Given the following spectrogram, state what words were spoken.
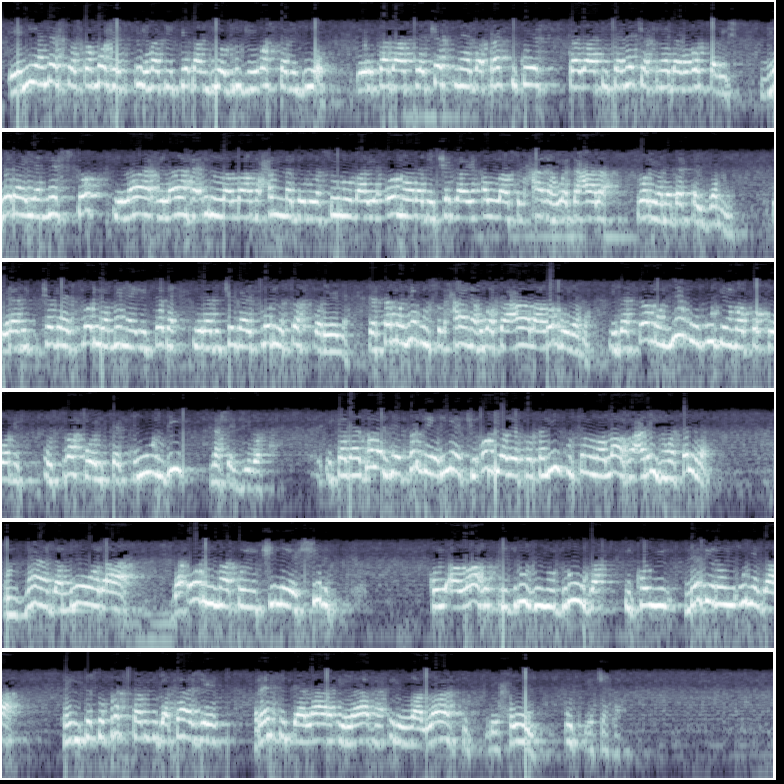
I nije nešto što može prihvatiti jedan dio, drugi ostavi dio. Jer kada se česne da praktikuješ, kada ti se ne česne da ga ostaviš. Vjera je nešto, ila ilaha illa Allah Muhammedu Rasulullah je ono radi čega je Allah subhanahu wa ta'ala stvorio nebesa i zemlje. I radi čega je stvorio mene i sebe i radi čega je stvorio sva stvorenja. Da samo njemu subhanahu wa ta'ala robujemo i da samo njemu budemo pokorni u svakoj sekundi našeg života. I kada dolaze prve riječi objave poslaniku sallallahu alaihi wa sallam, On zna da mora da onima koji čine širk, koji Allahu pridružuju druga i koji ne vjeruju u njega, da im se suprotstavljaju da kaže recite la ilaha illa Allah tuslihu, uspjećete.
